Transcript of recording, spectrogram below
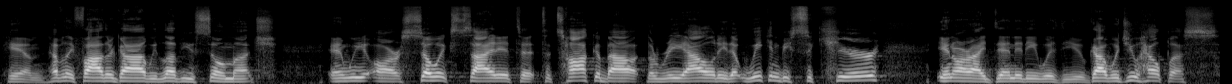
Him. Heavenly Father, God, we love you so much. And we are so excited to, to talk about the reality that we can be secure in our identity with you. God, would you help us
